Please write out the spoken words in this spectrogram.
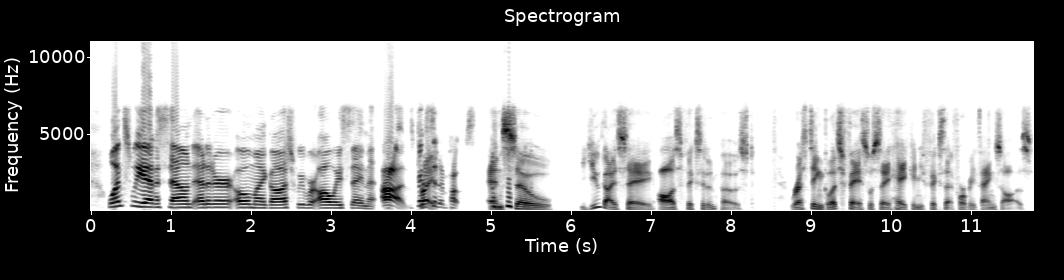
Once we had a sound editor, oh my gosh, we were always saying that. Ah, fix Right. it in post. and so you guys say, Oz, fix it in post. Resting Glitch Face will say, Hey, can you fix that for me? Thanks, Oz.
